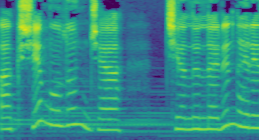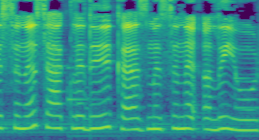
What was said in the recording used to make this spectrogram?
akşam olunca çalıların arasına sakladığı kazmasını alıyor,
